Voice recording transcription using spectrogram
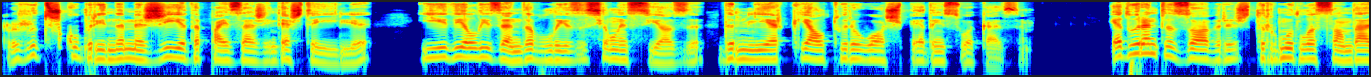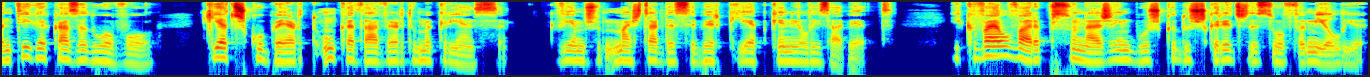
redescobrindo a magia da paisagem desta ilha e idealizando a beleza silenciosa da mulher que à altura o hospeda em sua casa. É durante as obras de remodelação da antiga casa do avô que é descoberto um cadáver de uma criança que viemos mais tarde a saber que é a pequena Elizabeth, e que vai levar a personagem em busca dos segredos da sua família,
